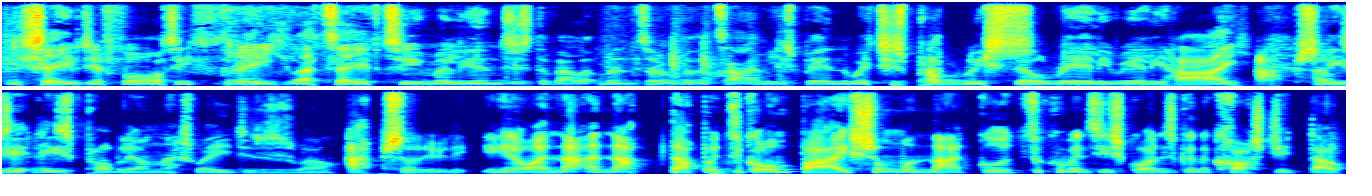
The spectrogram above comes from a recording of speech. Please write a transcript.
he saved you 43. Let's say if two millions is development over the time he's been, which is probably still really, really high. Absolutely, and he's, he's probably on less wages as well. Absolutely, you know, and that and that that point to go and buy someone that good to come into your squad is going to cost you though.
